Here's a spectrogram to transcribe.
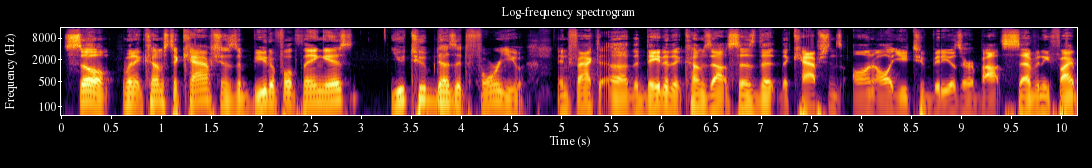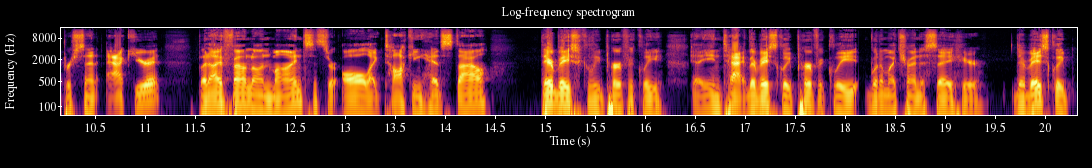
So, when it comes to captions, the beautiful thing is YouTube does it for you. In fact, uh, the data that comes out says that the captions on all YouTube videos are about 75% accurate. But I found on mine, since they're all like talking head style, they're basically perfectly uh, intact. They're basically perfectly, what am I trying to say here? They're basically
